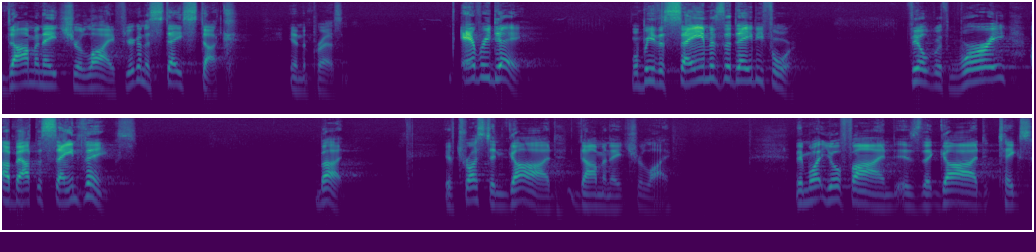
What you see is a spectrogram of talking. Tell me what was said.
dominates your life, you're going to stay stuck in the present. Every day will be the same as the day before, filled with worry about the same things. But if trust in God dominates your life, then what you'll find is that God takes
